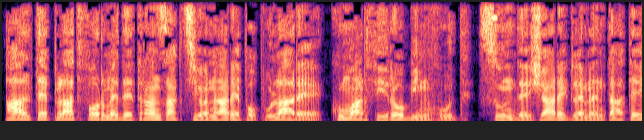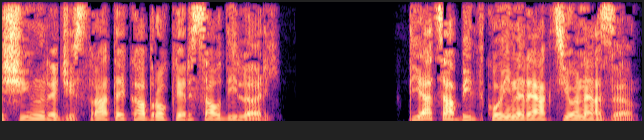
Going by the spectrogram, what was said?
Alte platforme de tranzacționare populare, cum ar fi Robinhood, sunt deja reglementate și înregistrate ca brokeri sau dealeri. Piața Bitcoin reacționează.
